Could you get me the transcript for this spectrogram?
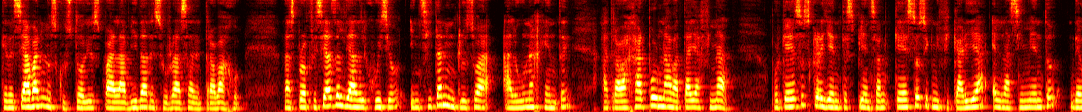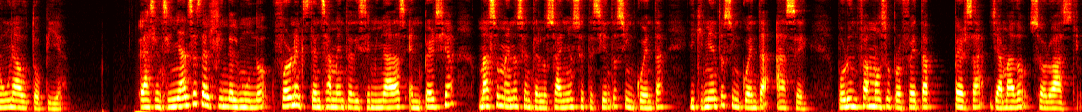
que deseaban los custodios para la vida de su raza de trabajo, las profecías del día del juicio incitan incluso a alguna gente a trabajar por una batalla final, porque esos creyentes piensan que esto significaría el nacimiento de una utopía. Las enseñanzas del fin del mundo fueron extensamente diseminadas en Persia más o menos entre los años 750 y 550 AC por un famoso profeta persa llamado Zoroastro.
